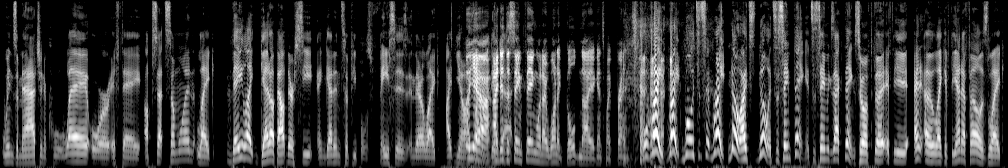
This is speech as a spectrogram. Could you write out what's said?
wins a match in a cool way or if they upset someone like they like get up out their seat and get into people's faces and they're like i you know Well, I yeah, fucking I did the same thing when I won at Goldeneye against my friends. well, right, right. Well, it's, it's right. No, it's no, it's the same thing. It's the same exact thing. So if the if the uh, like if the NFL is like,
